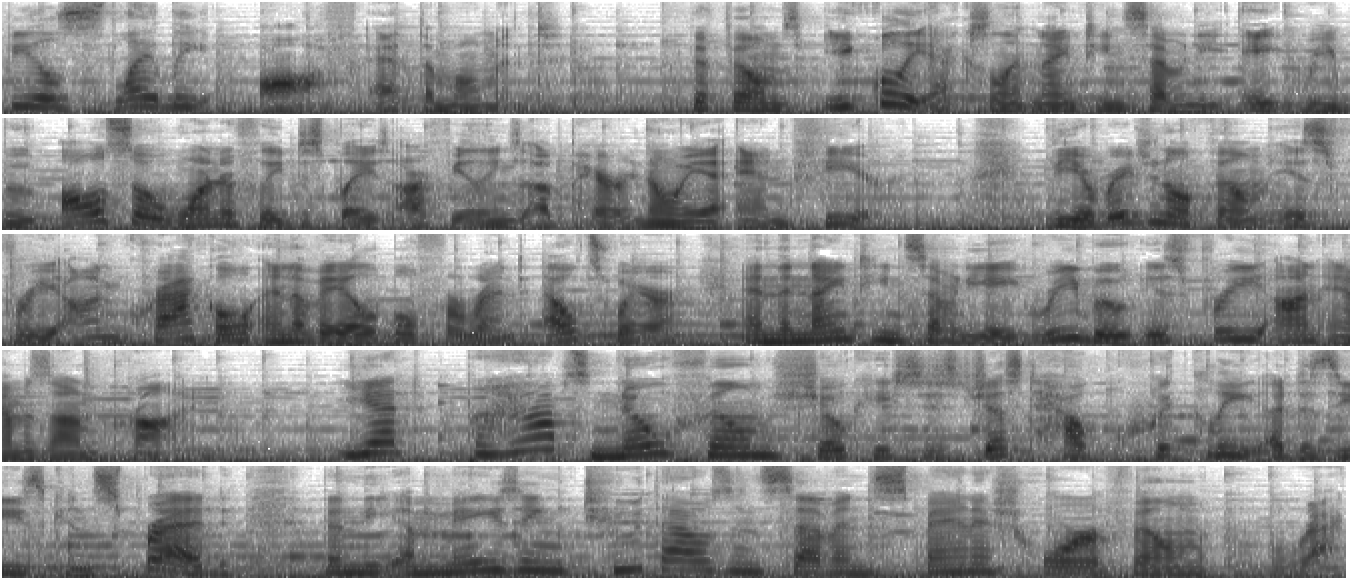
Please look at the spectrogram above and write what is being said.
feels slightly off at the moment. The film's equally excellent 1978 reboot also wonderfully displays our feelings of paranoia and fear. The original film is free on Crackle and available for rent elsewhere, and the 1978 reboot is free on Amazon Prime. Yet, perhaps no film showcases just how quickly a disease can spread than the amazing 2007 Spanish horror film REC.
